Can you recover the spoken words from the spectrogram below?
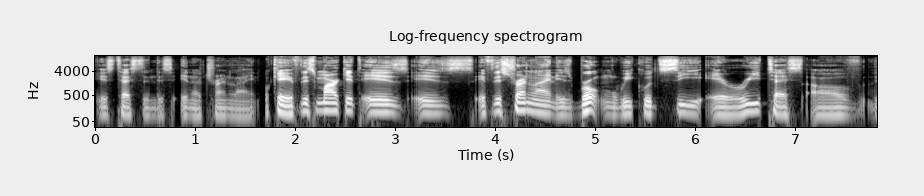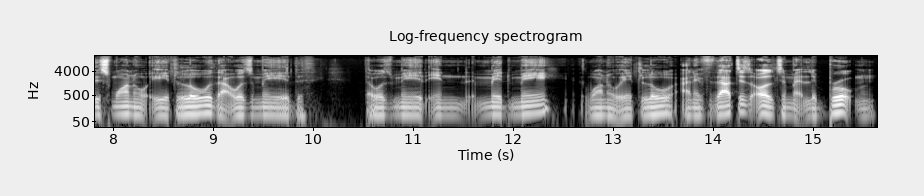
is testing this inner trend line. Okay, if this market is is if this trend line is broken, we could see a retest of this 108 low that was made that was made in mid-May, 108 low, and if that is ultimately broken,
